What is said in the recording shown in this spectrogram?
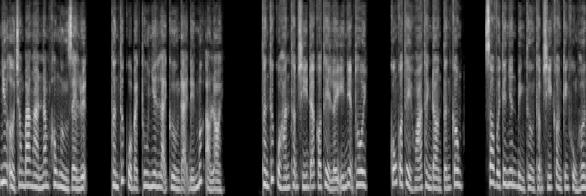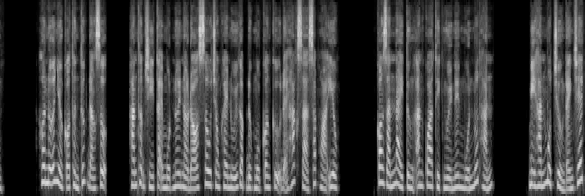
nhưng ở trong 3000 năm không ngừng rèn luyện, thần thức của Bạch Thu Nhiên lại cường đại đến mức ảo lòi. Thần thức của hắn thậm chí đã có thể lấy ý niệm thôi, cũng có thể hóa thành đòn tấn công, so với tiên nhân bình thường thậm chí còn kinh khủng hơn. Hơn nữa nhờ có thần thức đáng sợ, hắn thậm chí tại một nơi nào đó sâu trong khe núi gặp được một con cự đại hắc xà sắp hóa yêu. Con rắn này từng ăn qua thịt người nên muốn nuốt hắn. Bị hắn một trưởng đánh chết,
